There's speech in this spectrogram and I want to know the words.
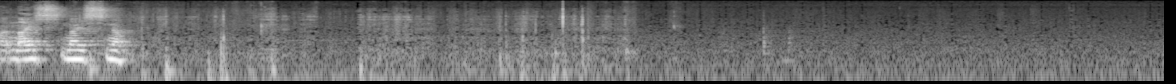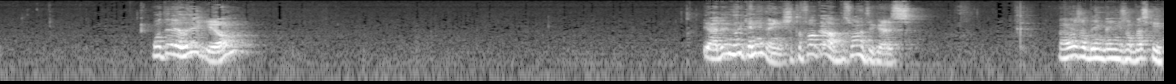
A nice, nice snow. What did I leak you? Yeah, I didn't leak anything. Shut the fuck up. What's wrong with you guys? I also being being so pesky.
